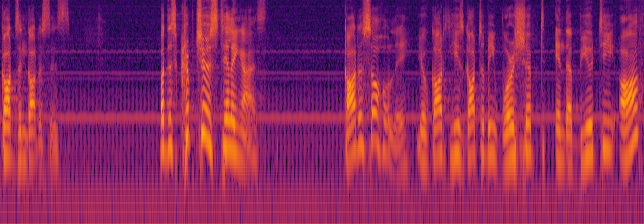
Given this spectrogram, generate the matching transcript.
gods and goddesses. But the scripture is telling us God is so holy, you've got, He's got to be worshipped in the beauty of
